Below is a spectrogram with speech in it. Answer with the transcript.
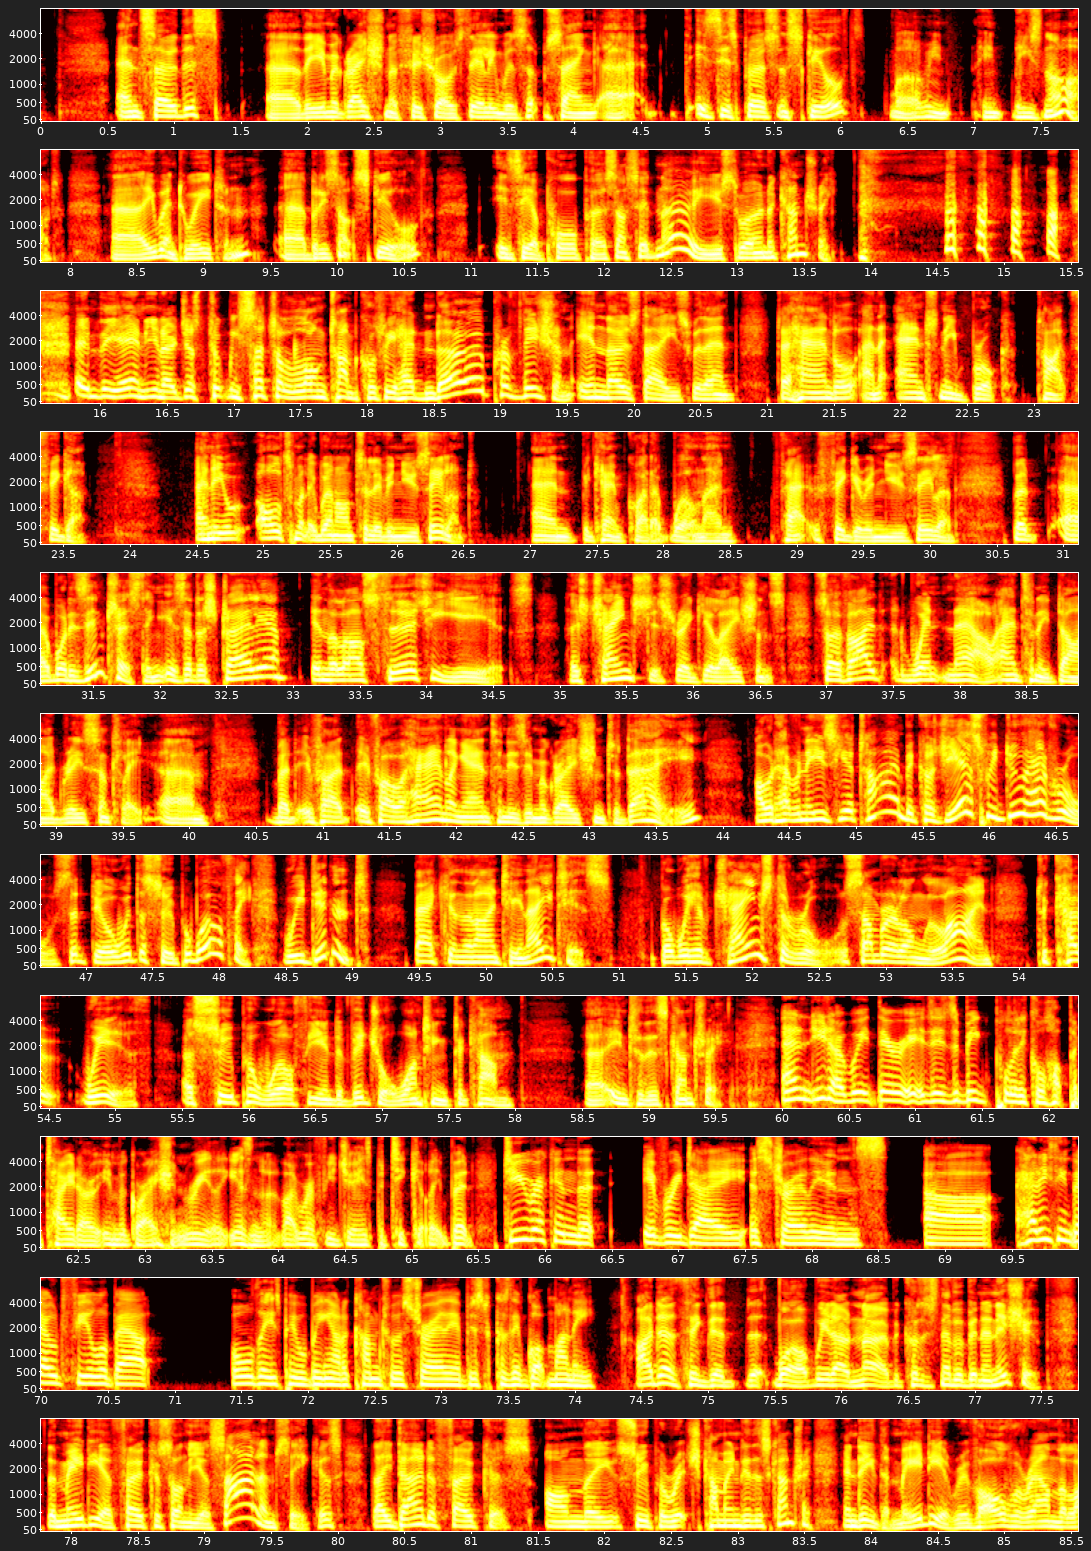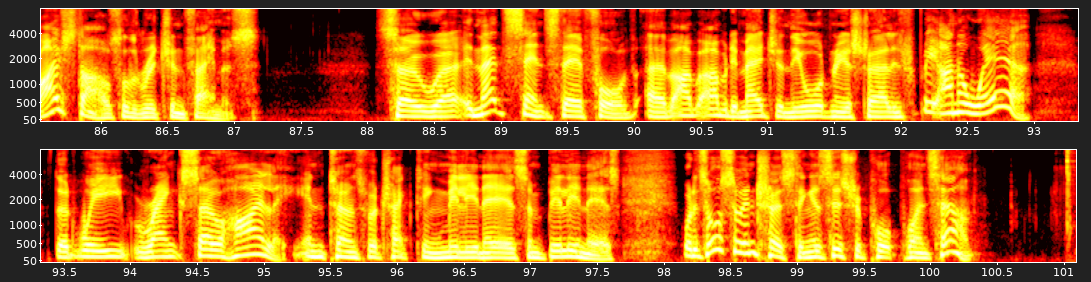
And so this uh, the immigration official I was dealing with saying, uh, "Is this person skilled?" Well, I mean, he, he's not. Uh, he went to Eton, uh, but he's not skilled. Is he a poor person? I said, "No, he used to own a country." in the end, you know, it just took me such a long time because we had no provision in those days with an, to handle an Anthony Brooke type figure. And he ultimately went on to live in New Zealand and became quite a well known figure in New Zealand. But uh, what is interesting is that Australia, in the last 30 years, has changed its regulations. So if I went now, Anthony died recently, um, but if I if I were handling Anthony's immigration today, I would have an easier time because yes, we do have rules that deal with the super wealthy. We didn't back in the 1980s, but we have changed the rules somewhere along the line to cope with a super wealthy individual wanting to come uh, into this country. And you know, we, there is a big political hot potato immigration, really, isn't it? Like refugees, particularly. But do you reckon that everyday Australians, uh, how do you think they would feel about all these people being able to come to Australia just because they've got money? I don't think that, that, well, we don't know because it's never been an issue. The media focus on the asylum seekers. They don't focus on the super rich coming to this country. Indeed, the media revolve around the lifestyles of the rich and famous. So, uh, in that sense, therefore, uh, I, I, would imagine the ordinary Australians would be unaware that we rank so highly in terms of attracting millionaires and billionaires. What is also interesting, as this report points out,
